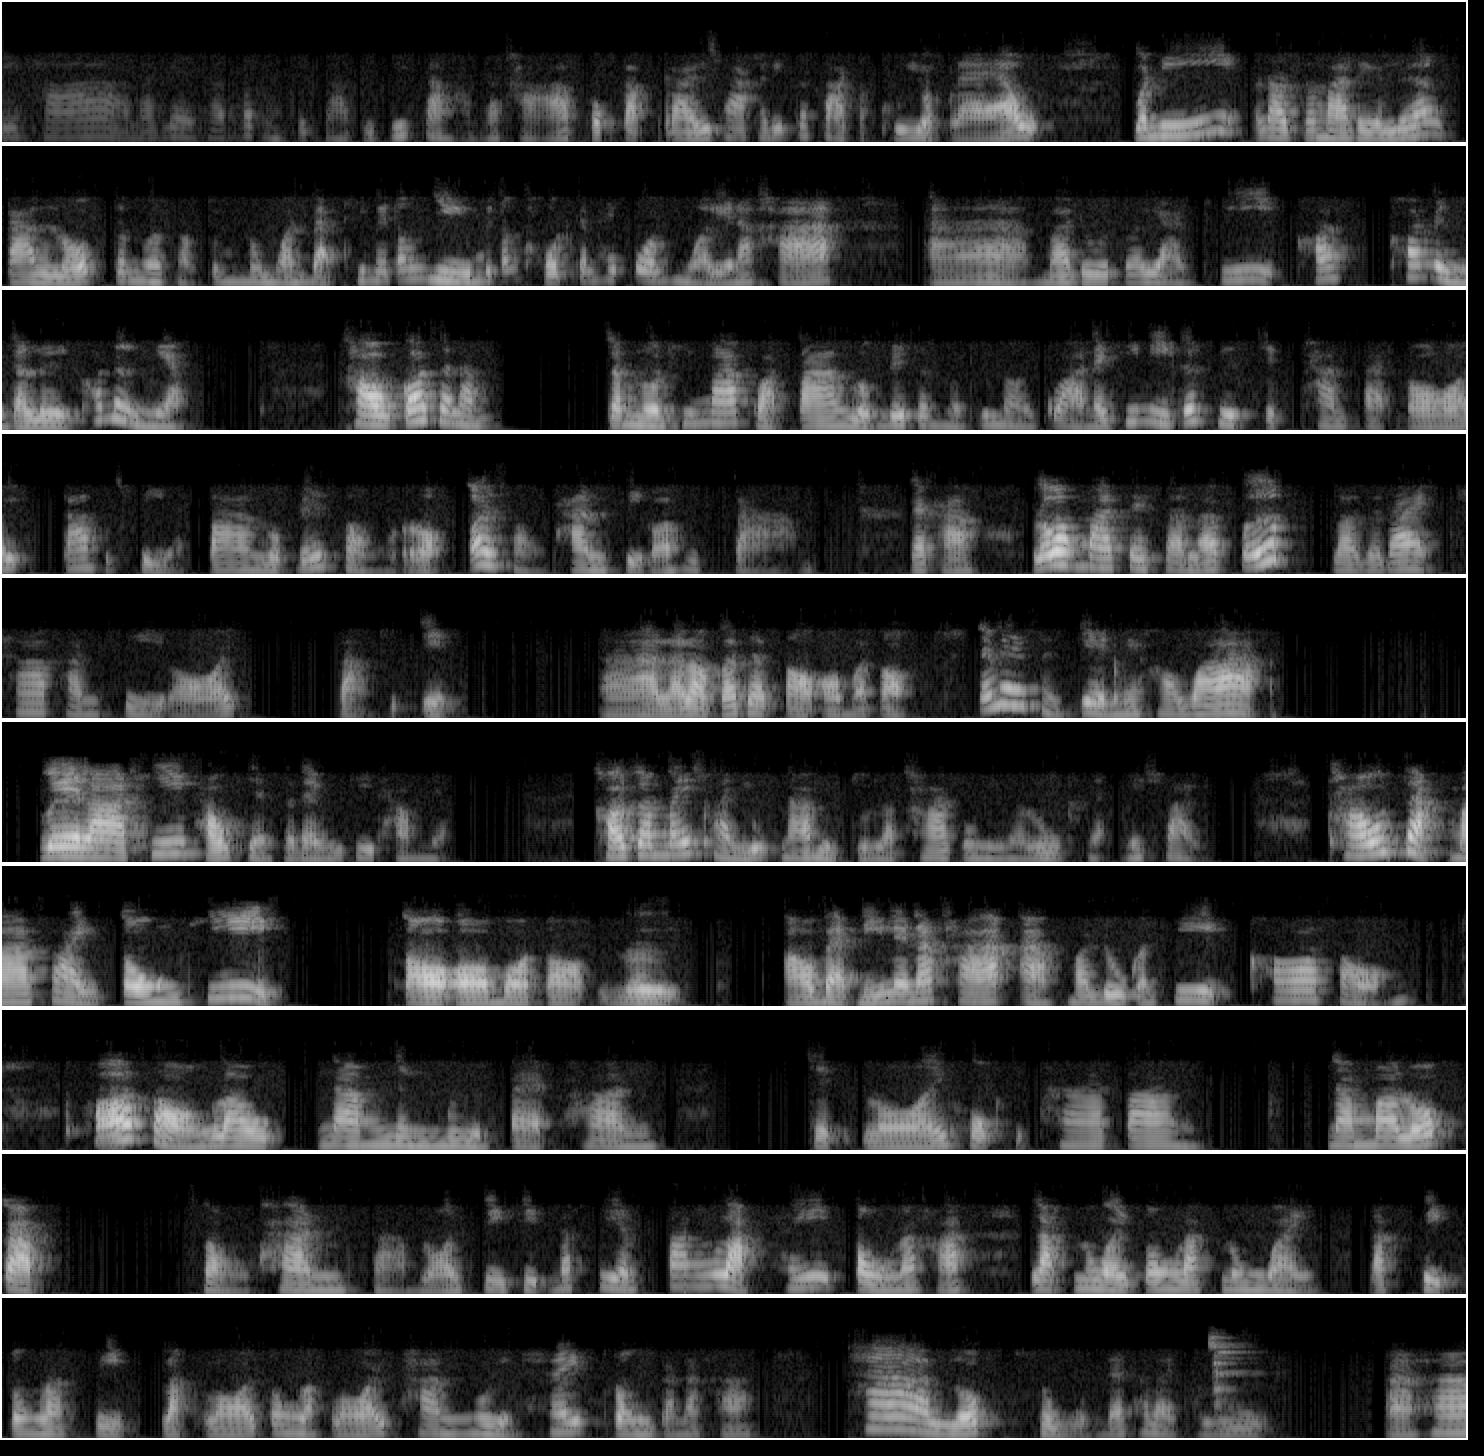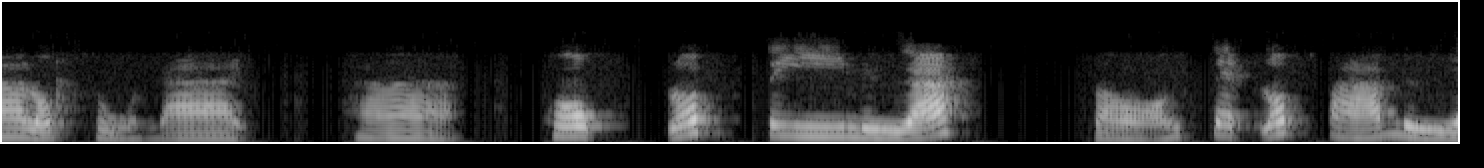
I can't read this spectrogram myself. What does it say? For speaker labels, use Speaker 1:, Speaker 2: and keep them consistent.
Speaker 1: ดีค่ะ นักเรียนชั้นประถมศึกษาปีที่ 3 นะคะ พบกับรายวิชาคณิตศาสตร์กับครูหยกแล้ว วันนี้เราจะมาเรียนเรื่องการลบจำนวนสองจำนวนแบบที่ไม่ต้องยืมไม่ต้องทดกันให้ปวดหัวเลยนะคะอ่ามาดูตัวอย่างที่ข้อข้อหนึ่งกันเลย ข้อหนึ่งเนี่ยเขาก็จะนำจำนวนที่มากกว่าตางลบด้วยจำนวนที่น้อยกว่า ในที่นี้ก็คือ7,894ตางลบด้วย200อ้อย2,463 นะคะลบออกมาเสร็จสับแล้วปุ๊บ เราจะได้ 5,431อ่าแล้วเราก็จะต่อออกมาต่อนักเรียนสังเกตไหมคะว่า เวลาที่เขาเขียนแสดงวิธีทำเนี่ยเขาจะไม่ใส่ลูกน้ำหรือจุลภาคตรงนี้นะลูกเนี่ยไม่ใส่เขาจะมาใส่ตรงที่ตออบตอบเลย เอาแบบนี้เลยนะคะอะมาดูกันที่ข้อ 2 ข้อ 2 เรานำ 18,000 765ตั้งนำมาลบกับ2,340นักเรียนตั้งหลักให้ตรงนะคะ หลักหน่วยตรงหลักหน่วย หลักสิบตรงหลักสิบหลักร้อยตรงหลักร้อยพันหมื่นให้ตรงกันนะคะ5ลบ0ได้เท่าไหร่คะลูกอ่า5ลบ0ได้5 6ลบ4เหลือ2 7ลบ3เหลือ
